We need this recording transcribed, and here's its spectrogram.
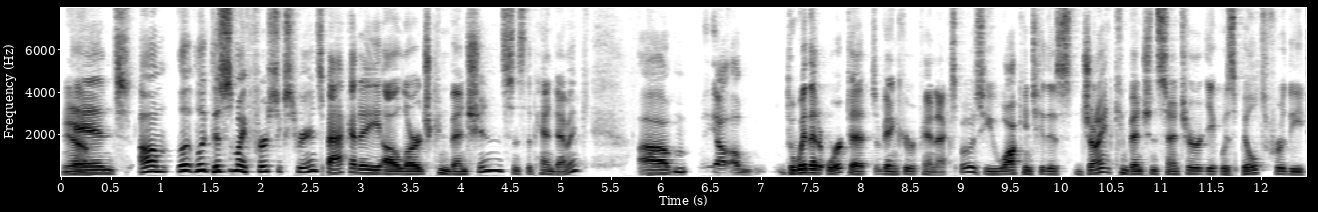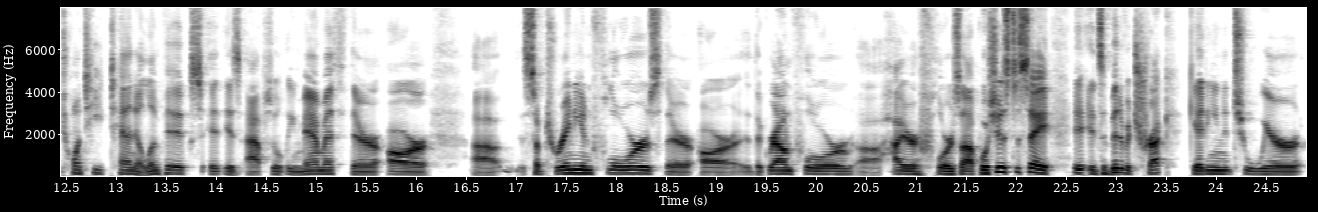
Yeah. And um, look, look, this is my first experience back at a, uh large convention since the pandemic. Um, um, the way that it worked at Vancouver Fan Expo is you walk into this giant convention center. It was built for the 2010 Olympics. It is absolutely mammoth. There are uh, subterranean floors. There are the ground floor, uh, higher floors up, which is to say, it, it's a bit of a trek getting to where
